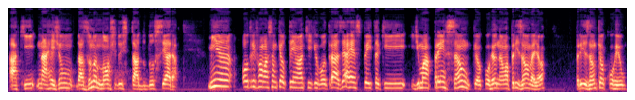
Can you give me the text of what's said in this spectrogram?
aqui na região da zona norte do estado do Ceará. Minha outra informação que eu tenho aqui que eu vou trazer é a respeito aqui de uma apreensão que ocorreu, não, uma prisão, melhor, prisão que ocorreu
